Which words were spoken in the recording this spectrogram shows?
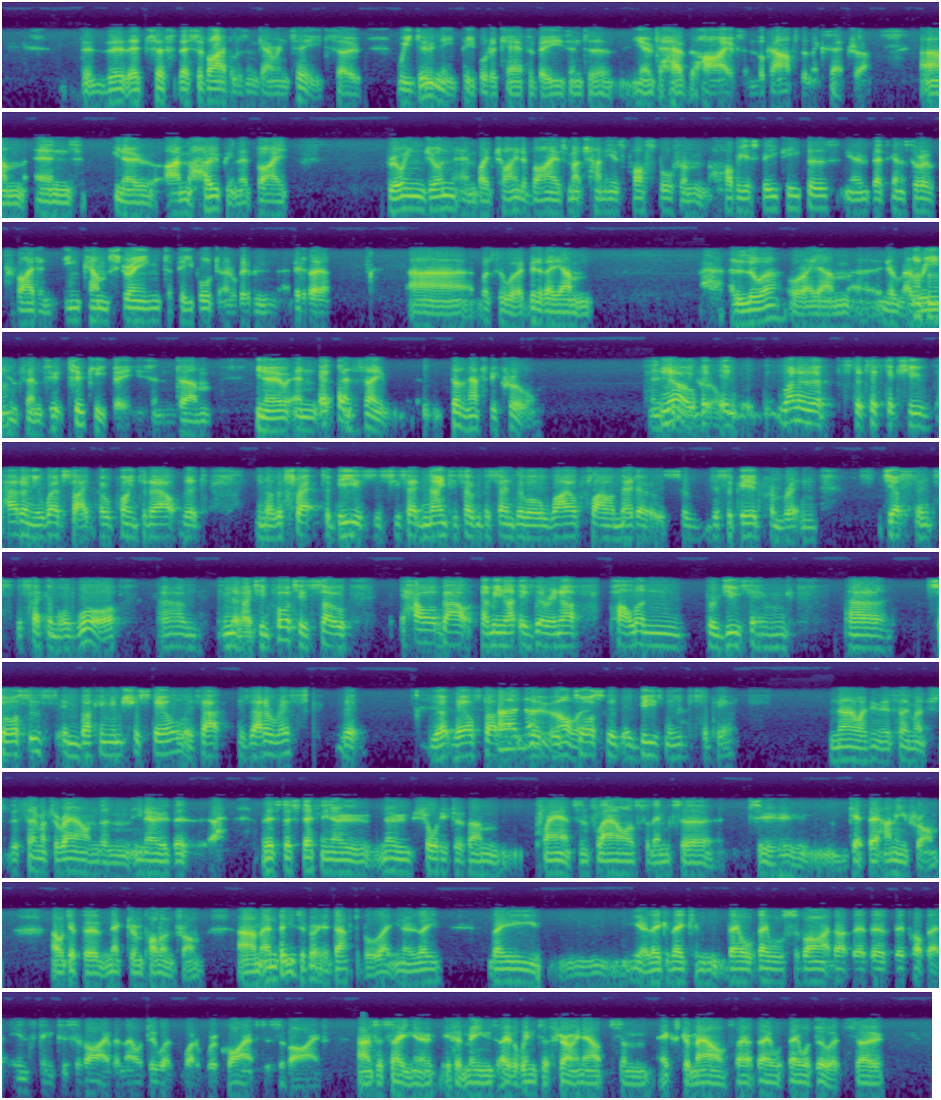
the, the, their survival isn't guaranteed. So we do need people to care for bees and to, you know, to have the hives and look after them, etc. Um, and you know, I'm hoping that by brewing Jun and by trying to buy as much honey as possible from hobbyist beekeepers, you know, that's going to sort of provide an income stream to people, a bit of a, a bit of a uh, what's the word, a bit of a um, a lure or a um, uh, you know, a mm-hmm. reason for them to to keep bees, and um, you know, and uh, as I say, it doesn't have to be cruel. No, but in, one of the statistics you had on your website, though, pointed out that you know, the threat to bees, as you said, 97% of all wildflower meadows have disappeared from Britain just since the Second World War um, in the 1940s. So, how about, I mean, is there enough pollen producing uh, sources in Buckinghamshire still? Is that is that a risk that they'll start uh, no. the, the oh, source that the bees need to disappear? No, I think there's so much there's so much around, and you know that there's just definitely no no shortage of um, plants and flowers for them to to get their honey from, or get the nectar and pollen from. Um, and bees are very adaptable. They you know they they you know they they can they'll they will survive. They they they've got that instinct to survive, and they'll do what what it requires to survive. As I say, you know, if it means over winter throwing out some extra mouths, they they they will do it. So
